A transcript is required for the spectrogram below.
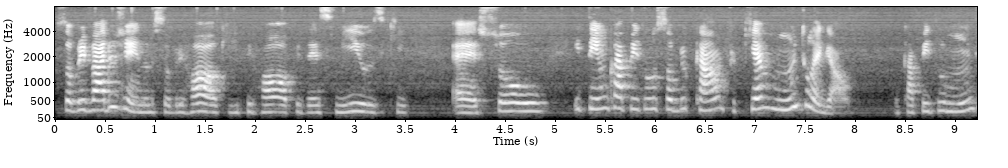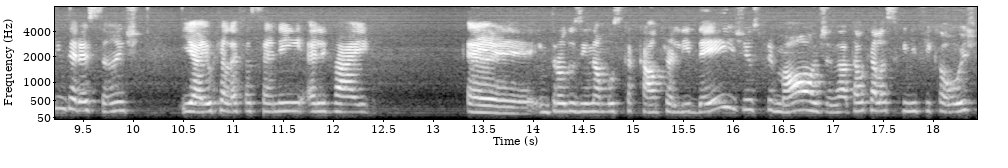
sobre vários gêneros, sobre rock, hip hop, dance music, é, soul. E tem um capítulo sobre o country que é muito legal. Um capítulo muito interessante. E aí o Kelefa Sene, ele vai é, introduzindo a música country ali desde os primórdios até o que ela significa hoje.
